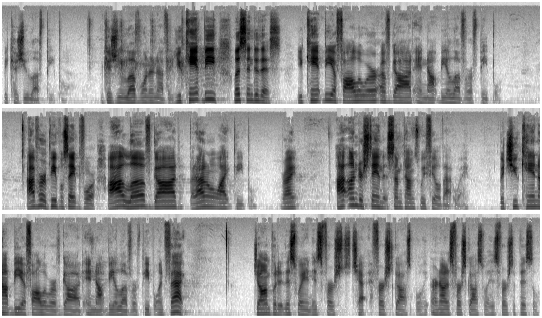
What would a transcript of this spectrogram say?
because you love people, because you love one another. You can't be, listen to this, you can't be a follower of God and not be a lover of people. I've heard people say it before I love God, but I don't like people, right? I understand that sometimes we feel that way. But you cannot be a follower of God and not be a lover of people. In fact, John put it this way in his first first gospel, or not his first gospel, his first epistle.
